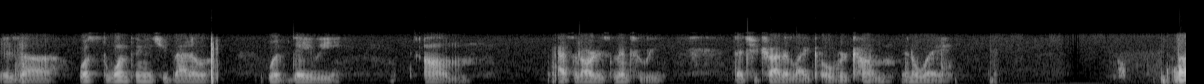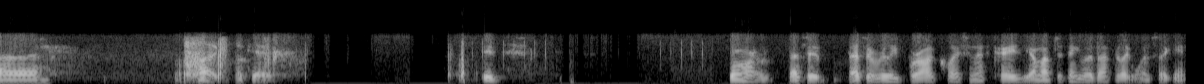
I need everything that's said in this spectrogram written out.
is uh what's the one thing that you battle with daily um as an artist mentally that you try to like overcome in a way? Uh. Okay. It's damn. That's a that's a really broad question. That's crazy. I'm gonna have to think about that for like one second.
